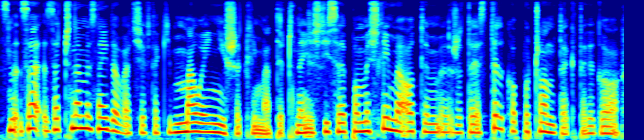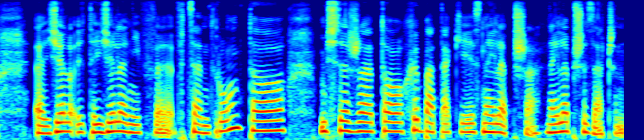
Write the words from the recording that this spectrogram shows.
za, zaczynamy znajdować się w takiej małej niszy klimatycznej. Jeśli sobie pomyślimy o tym, że to jest tylko początek tego, e, tej zieleni w, w centrum, to myślę, że to chyba takie jest najlepsze, najlepszy zaczyn.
